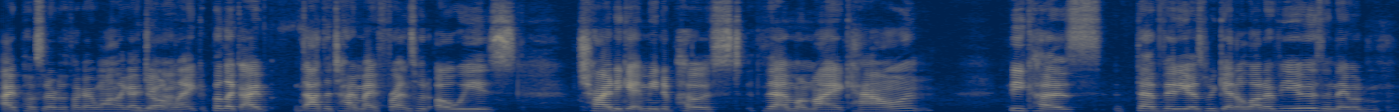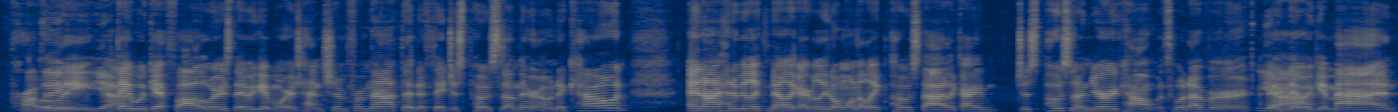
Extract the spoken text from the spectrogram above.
I post whatever the fuck I want, like I don't Yeah. like, but like I at the time my friends would always try to get me to post them on my account because the videos would get a lot of views and they would probably they, yeah. would get followers they would get more attention from that than if they just posted on their own account and i had to be like no like i really don't want to like post that like i just post it on your account with whatever yeah. and they would get mad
